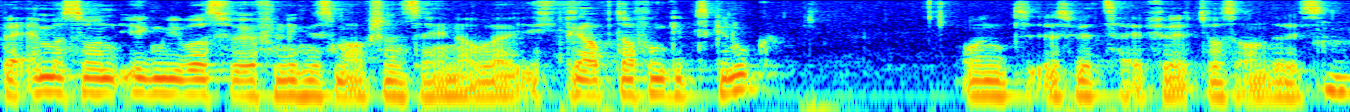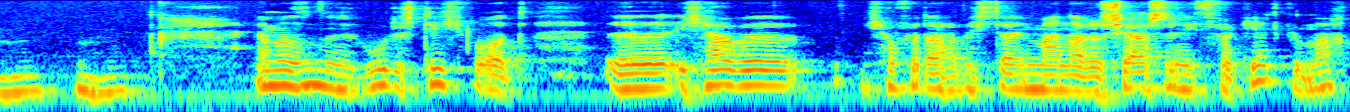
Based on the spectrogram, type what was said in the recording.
bei Amazon irgendwie was veröffentlichen, das mag schon sein, aber ich glaube, davon gibt es genug und es wird Zeit für etwas anderes. Mhm, mh. Amazon ist ein gutes Stichwort. Äh, ich habe, ich hoffe, da habe ich da in meiner Recherche nichts verkehrt gemacht.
